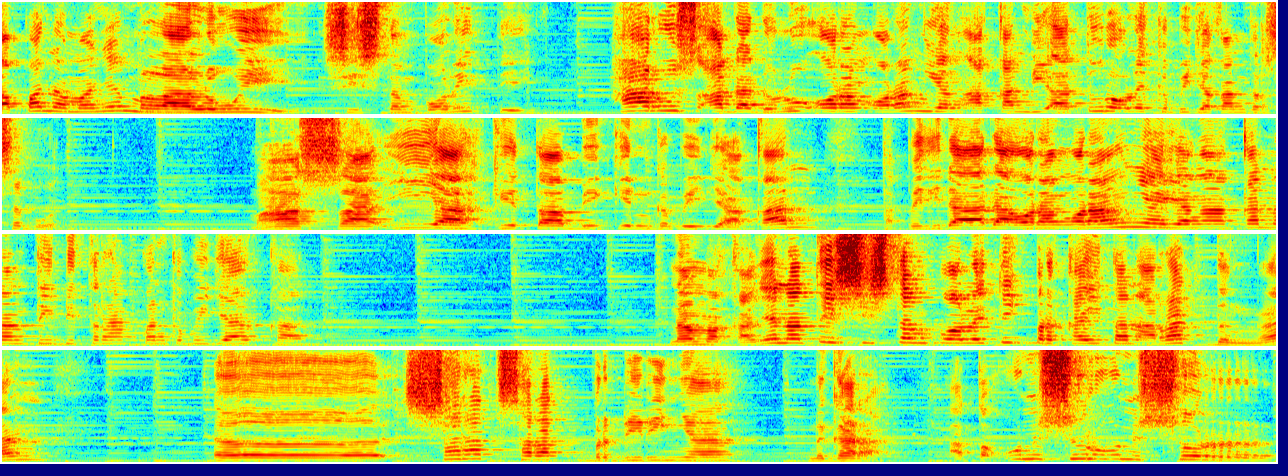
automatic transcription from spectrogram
apa namanya melalui sistem politik harus ada dulu orang-orang yang akan diatur oleh kebijakan tersebut. Masa iya kita bikin kebijakan tapi tidak ada orang-orangnya yang akan nanti diterapkan kebijakan. Nah, makanya nanti sistem politik berkaitan erat dengan eh, syarat-syarat berdirinya negara atau unsur-unsur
